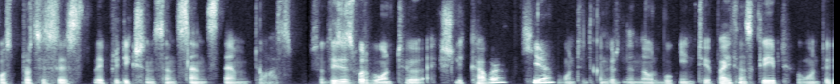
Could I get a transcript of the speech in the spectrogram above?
post-processes the predictions and sends them to us. So this is what we want to actually cover here. We wanted to convert the notebook into a Python script. We wanted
